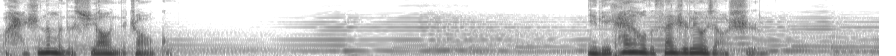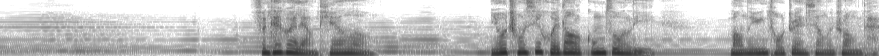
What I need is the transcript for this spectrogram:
我还是那么的需要你的照顾。你离开后的三十六小时，分开快两天了，你又重新回到了工作里，忙得晕头转向的状态。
